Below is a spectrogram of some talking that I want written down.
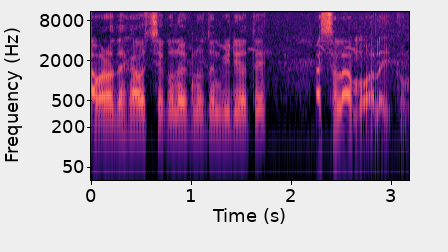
আবারও দেখা হচ্ছে কোনো এক নতুন ভিডিওতে। আসসালামু আলাইকুম।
